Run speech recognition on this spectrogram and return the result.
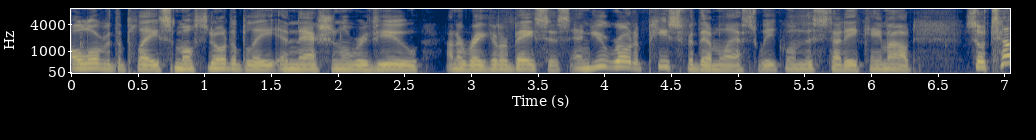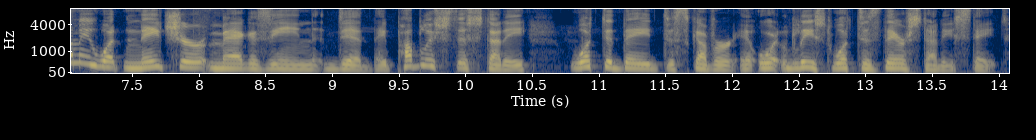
all over the place, most notably in National Review on a regular basis. And you wrote a piece for them last week when this study came out. So tell me what Nature magazine did. They published this study. What did they discover, or at least what does their study state?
